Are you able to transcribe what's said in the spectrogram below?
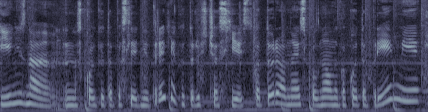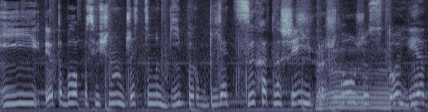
я не знаю, насколько это последние треки, которые сейчас есть, которые она исполняла на какой-то премии, и это было посвящено Джастину Биберу, блядь, с их отношений прошло уже сто лет.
